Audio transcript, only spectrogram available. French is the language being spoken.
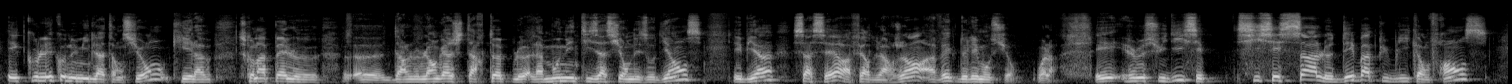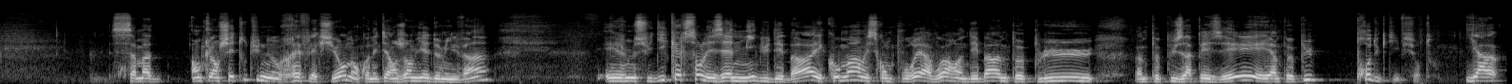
et que l'économie de l'attention, qui est ce qu'on appelle euh, euh, dans le langage start-up la monétisation des audiences, eh bien, ça sert à faire de l'argent avec de l'émotion. Voilà. Et je me suis dit, si c'est ça le débat public en France, ça m'a enclenché toute une réflexion. Donc on était en janvier 2020. Et je me suis dit, quels sont les ennemis du débat et comment est-ce qu'on pourrait avoir un débat un peu, plus, un peu plus apaisé et un peu plus productif surtout? Il y a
